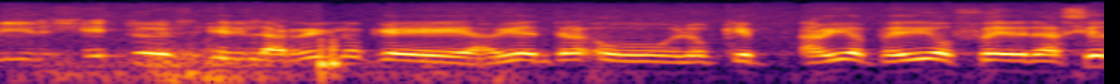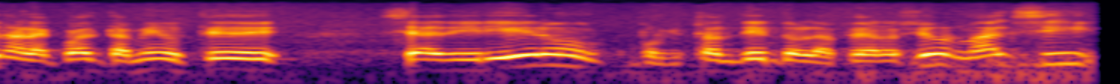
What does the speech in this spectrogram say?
Bien, esto es el arreglo que había entrado, o lo que había pedido Federación, a la cual también ustedes se adhirieron, porque están dentro de la Federación, Maxi,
